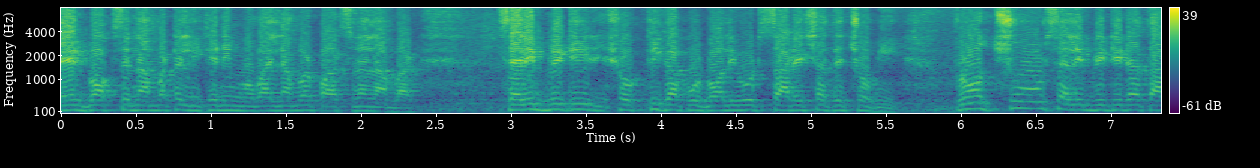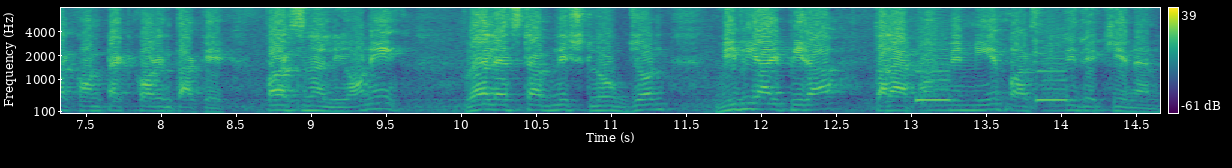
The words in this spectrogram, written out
রেড বক্সের নাম্বারটা লিখে নিন mobile number personal number celebrity Shakti Kapoor Bollywood স্টারের সাথে ছবি। প্রচুর সেলিব্রিটিরা তার কন্ট্যাক্ট করেন তাকে পার্সোনালি অনেক ওয়েল এস্টাবলিশ লোকজন ভিভিআইপিরা তারা অ্যাপয়েন্টমেন্ট নিয়ে পার্সোনালি দেখিয়ে নেন।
